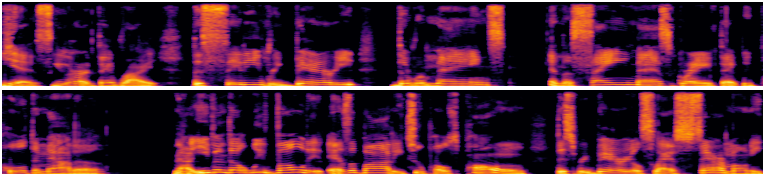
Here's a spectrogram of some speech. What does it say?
Yes, you heard that right. The city reburied the remains in the same mass grave that we pulled them out of. Now, even though we voted as a body to postpone this reburial slash ceremony,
